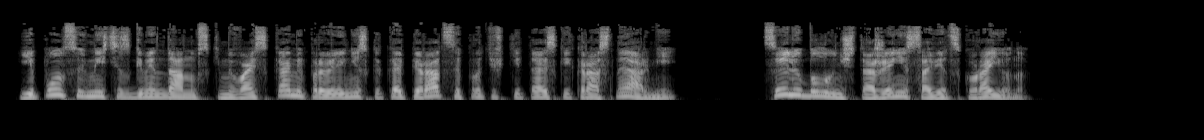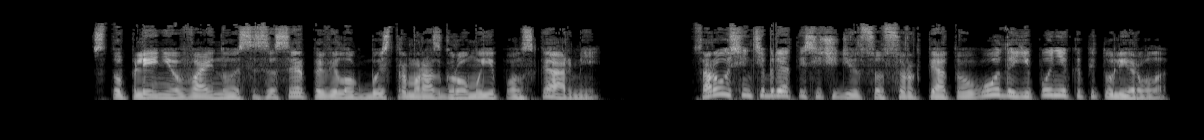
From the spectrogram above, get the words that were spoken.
японцы вместе с гоминдановскими войсками провели несколько операций против китайской Красной Армии. Целью было уничтожение советского района. Вступление в войну СССР привело к быстрому разгрому японской армии. 2 сентября 1945 года Япония капитулировала.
